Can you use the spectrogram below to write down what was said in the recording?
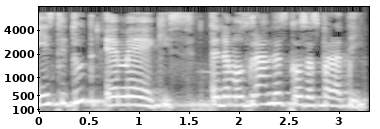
Institute MX. Tenemos grandes cosas para ti.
